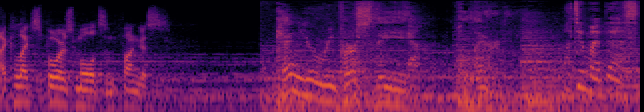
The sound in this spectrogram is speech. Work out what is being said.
I collect spores, molds, and fungus. Can you reverse the polarity? I'll do my best.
